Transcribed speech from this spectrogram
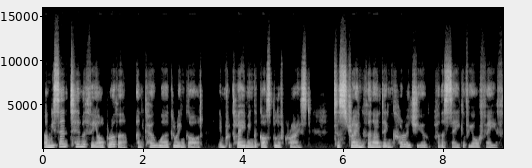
and we sent Timothy, our brother and co worker in God, in proclaiming the gospel of Christ, to strengthen and encourage you for the sake of your faith,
